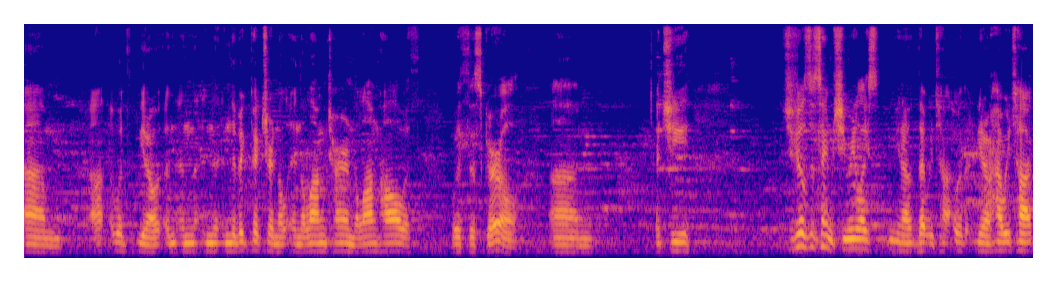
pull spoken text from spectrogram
um, uh, with you know, in, in, in, the, big picture, in the, in the long term, the long haul with with this girl. Um, and she she feels the same. She really likes you know that we talk, you know how we talk,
